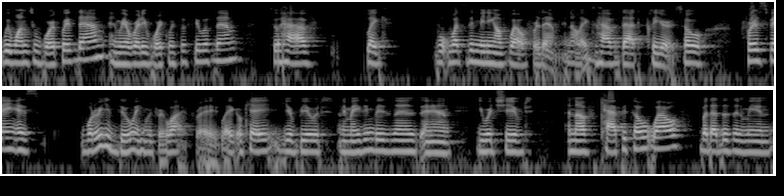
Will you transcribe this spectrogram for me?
we want to work with them, and we already work with a few of them to have like what's the meaning of wealth for them, you know, like to have that clear. So first thing is what are you doing with your life, right? Like, okay, you built an amazing business and you achieved enough capital wealth, but that doesn't mean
